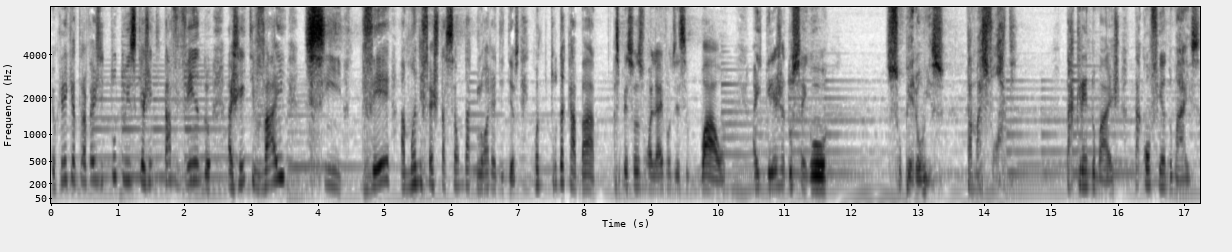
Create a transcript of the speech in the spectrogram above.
Eu creio que através de tudo isso que a gente está vivendo, a gente vai sim ver a manifestação da glória de Deus. Quando tudo acabar, as pessoas vão olhar e vão dizer assim: Uau, a igreja do Senhor superou isso, está mais forte, está crendo mais, está confiando mais.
